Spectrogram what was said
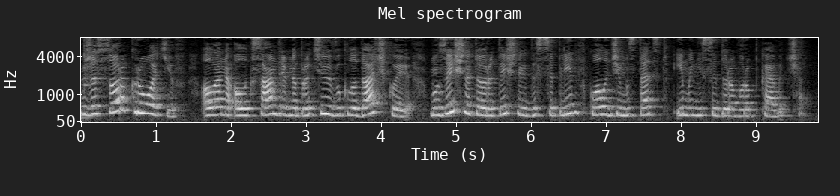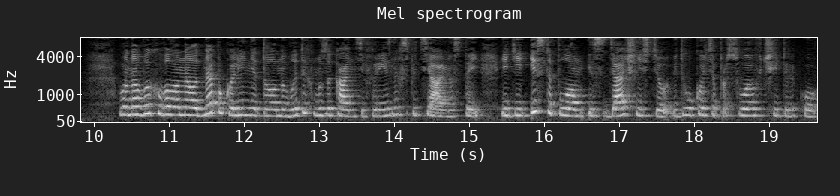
Вже 40 років Олена Олександрівна працює викладачкою музично-теоретичних дисциплін в коледжі мистецтв імені Сидора Воробкевича. Вона виховала не одне покоління талановитих музикантів різних спеціальностей, які із теплом і з вдячністю відгукуються про свою вчительку.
